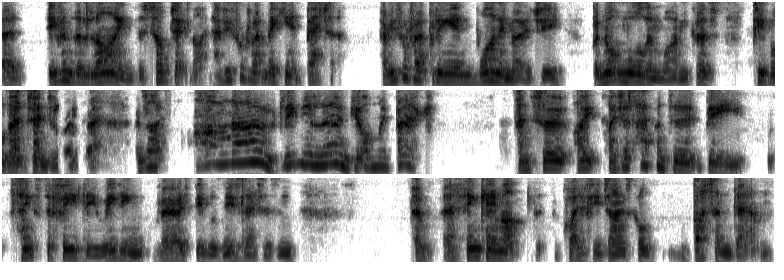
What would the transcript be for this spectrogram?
a even the line, the subject line? Have you thought about making it better? Have you thought about putting in one emoji, but not more than one, because people don't tend to like that. It's like, oh no, leave me alone, get off my back. And so I, I just happened to be, thanks to Feedly, reading various people's newsletters, and a, a thing came up quite a few times called Buttondown.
